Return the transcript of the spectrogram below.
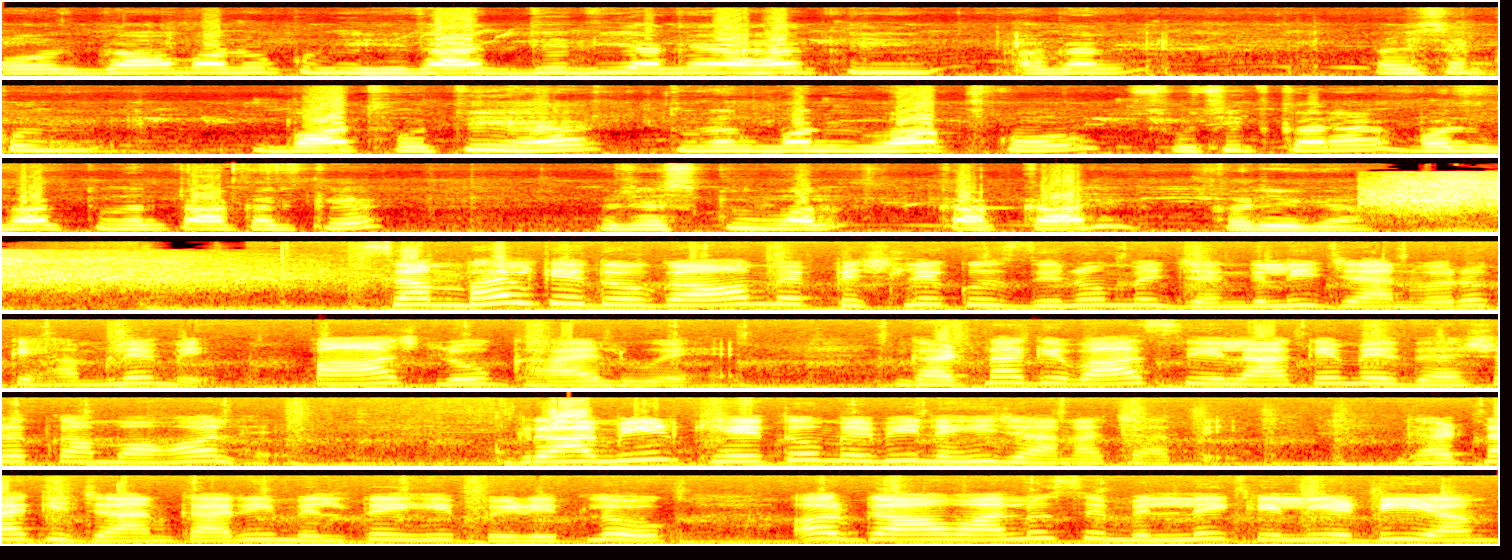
और गाँव वालों को भी हिदायत दे दिया गया है कि अगर ऐसे कोई बात होती है, तुरंत वन विभाग को सूचित करें, वन विभाग तुरंत आकर के रेस्क्यू का कार्य करेगा। संभल के दो गाँव में पिछले कुछ दिनों में जंगली जानवरों के हमले में पाँच लोग घायल हुए हैं। घटना के बाद से इलाके में दहशत का माहौल है। ग्रामीण खेतों में भी नहीं जाना चाहते। घटना की जानकारी मिलते ही पीड़ित लोग और गाँव वालों से मिलने के लिए डीएम,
